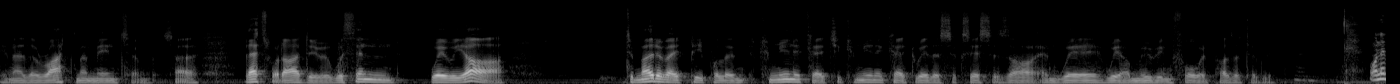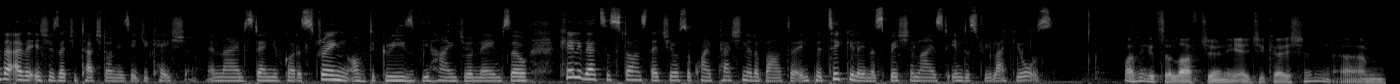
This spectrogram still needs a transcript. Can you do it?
you know, the right momentum. So that's what I do within where we are. To motivate people and communicate, you communicate where the successes are and where we are moving forward positively. One of the other issues that you touched on is education. And I understand you've got a string of degrees behind your name. So clearly that's a stance that you're also quite passionate about, uh, in particular in a specialized industry like yours. Well, I think it's a life journey education. Um,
